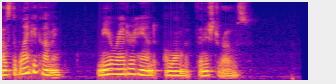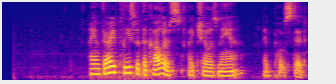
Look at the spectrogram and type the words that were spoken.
How's the blanket coming? Mia ran her hand along the finished rows. I am very pleased with the colors I chose, Mia, I boasted.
